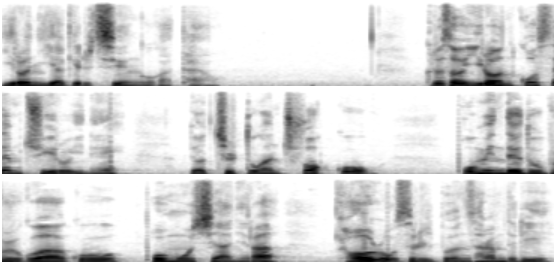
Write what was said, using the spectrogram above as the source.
이런 이야기를 지은 것 같아요. 그래서 이런 꽃샘 추위로 인해 며칠 동안 추웠고 봄인데도 불구하고 봄 옷이 아니라 겨울 옷을 입은 사람들이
